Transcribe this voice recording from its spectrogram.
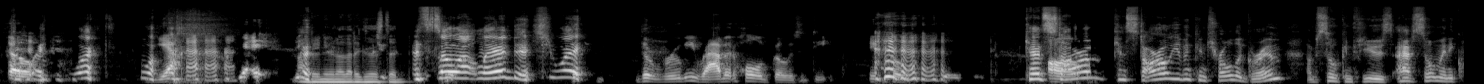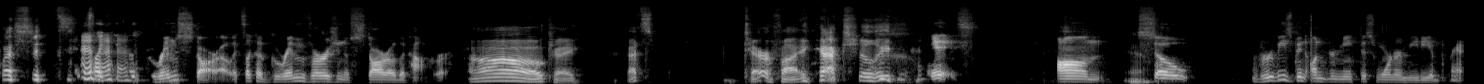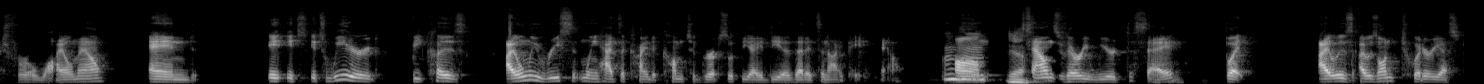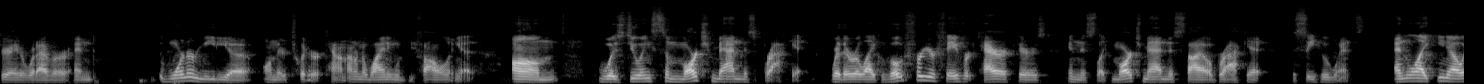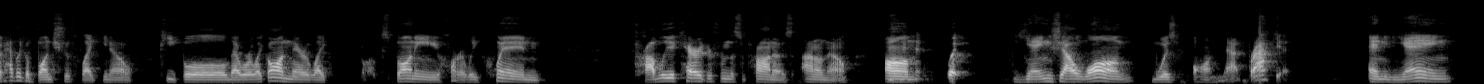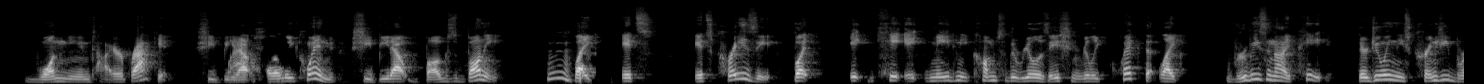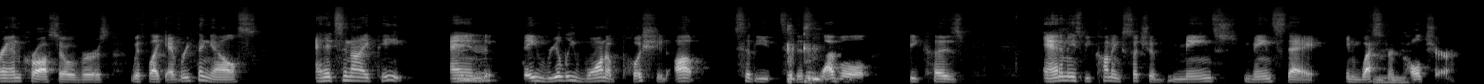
so, what? what? Yeah, yeah it, I didn't even know that existed. It's so outlandish. Wait, the Ruby rabbit hole goes deep. It goes deep. Can um, Starro um, can Starro even control a Grimm? I'm so confused. I have so many questions. It's like, it's like Grimm Starro. It's like a Grimm version of Starro the Conqueror. Oh, okay. That's terrifying, actually. it is. Um, yeah. so Ruby's been underneath this Warner Media branch for a while now, and it, it's it's weird because I only recently had to kind of come to grips with the idea that it's an IP now. Mm-hmm. Um, yeah. sounds very weird to say, but I was I was on Twitter yesterday or whatever, and Warner Media on their Twitter account, I don't know why anyone would be following it, um, was doing some March Madness bracket where they were like, vote for your favorite characters in this like March Madness style bracket to see who wins. And like, you know, it had like a bunch of like, you know, people that were like on there, like Bugs Bunny, Harley Quinn, probably a character from The Sopranos. I don't know. Um, but Yang Xiaolong was on that bracket. And Yang won the entire bracket. She beat wow. out Harley Quinn. She beat out Bugs Bunny. Hmm. Like it's it's crazy, but it it made me come to the realization really quick that like Ruby's an IP. They're doing these cringy brand crossovers with like everything else, and it's an IP, and mm-hmm. They really want to push it up to the to this level because anime is becoming such a main mainstay in Western mm-hmm. culture,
